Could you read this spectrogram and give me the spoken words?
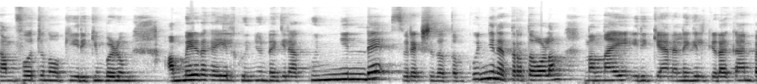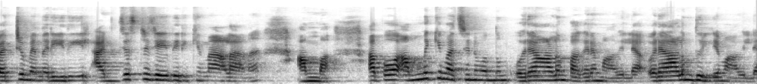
കംഫർട്ട് നോക്കിയിരിക്കുമ്പോഴും അമ്മയുടെ കയ്യിൽ കുഞ്ഞുണ്ടെങ്കിൽ ആ കുഞ്ഞിന്റെ സുരക്ഷിതത്വം കുഞ്ഞിന് എത്രത്തോളം നന്നായി ഇരിക്കാൻ അല്ലെങ്കിൽ കിടക്കാൻ പറ്റും എന്ന രീതിയിൽ അഡ്ജസ്റ്റ് ചെയ്തിരിക്കുന്ന ആളാണ് അമ്മ. അപ്പോൾ അമ്മയ്ക്കും അച്ഛനും ഒന്നും ഒരാളും പകരമാവില്ല ഒരാളും തുല്യമാവില്ല.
